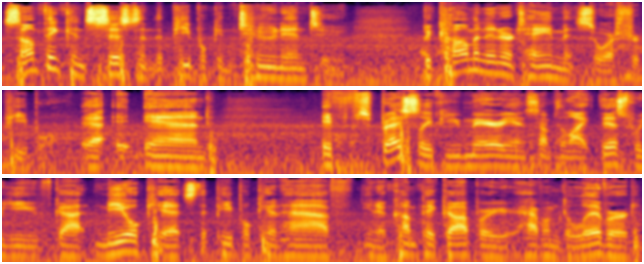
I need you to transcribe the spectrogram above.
Something consistent that people can tune into. Become an entertainment source for people. And if, especially if you marry in something like this where you've got meal kits that people can have, you know, come pick up or have them delivered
